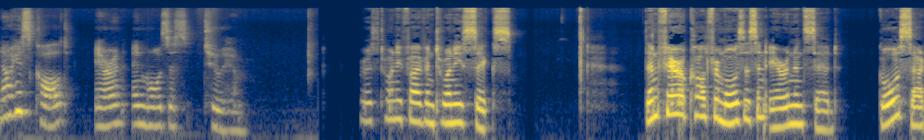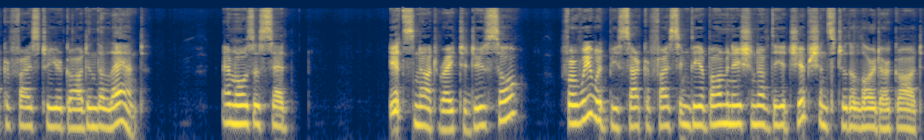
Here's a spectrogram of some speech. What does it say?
Now he's called Aaron and Moses to him. Verse 25 and 26. Then Pharaoh called for Moses and Aaron and said, Go sacrifice to your God in the land. And Moses said, It's not right to do so, for we would be sacrificing the abomination of the Egyptians to the Lord our God.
